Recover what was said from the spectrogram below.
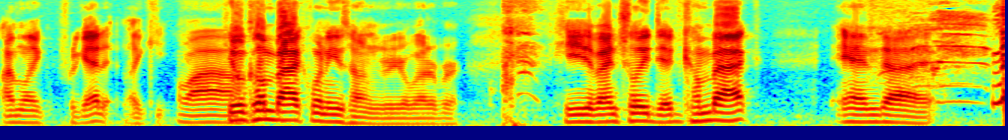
I'm like, forget it. Like he, wow. he'll come back when he's hungry or whatever. he eventually did come back, and uh,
